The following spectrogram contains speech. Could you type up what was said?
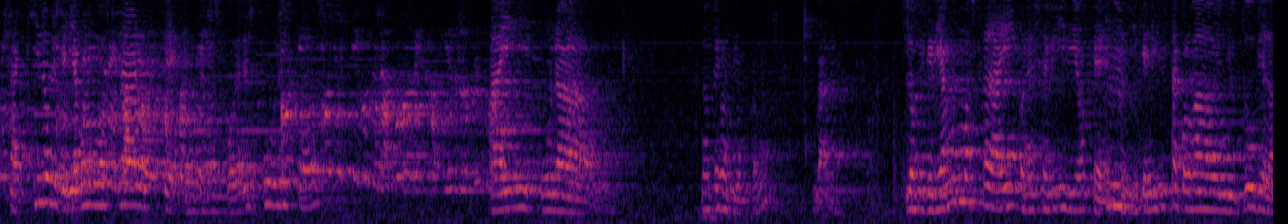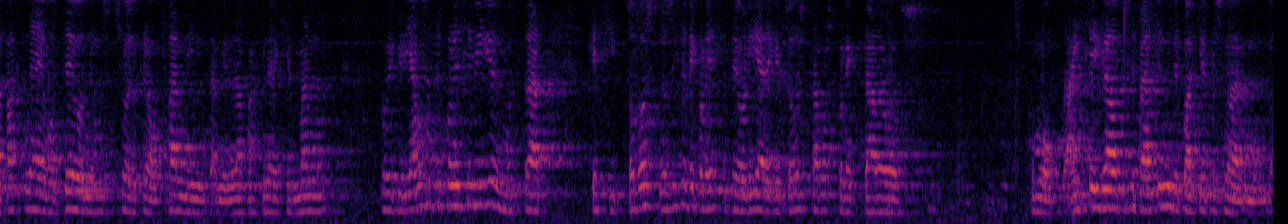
O sea, aquí lo que queríamos mostrar es que entre los poderes públicos la hay una... No tengo tiempo, ¿no? Vale. Lo que queríamos mostrar ahí con ese vídeo, que, que si queréis está colgado en YouTube y en la página de Goteo, donde hemos hecho el crowdfunding, también en la página de Quien Manda, lo que queríamos hacer con ese vídeo es mostrar que si todos, no sé si recordáis esa teoría de que todos estamos conectados, como hay seis grados de separación entre cualquier persona del mundo.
